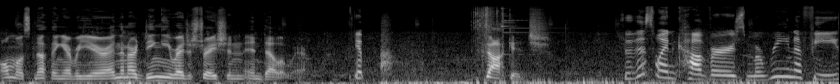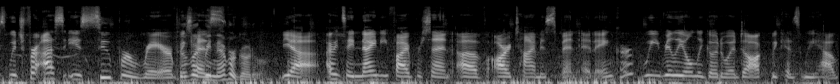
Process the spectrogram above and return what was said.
almost nothing every year. And then our dinghy registration in Delaware. Yep. Dockage. So this one covers marina fees, which for us is super rare Feels because like we never go to them. Yeah, I would say 95% of our time is spent at anchor. We really only go to a dock because we have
